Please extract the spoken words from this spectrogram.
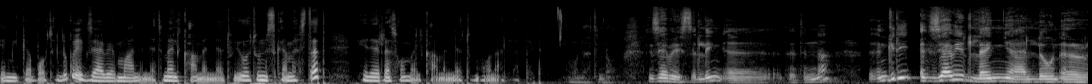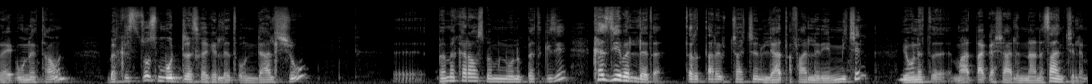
የሚገባው ትልቁ የእግዚአብሔር ማንነት መልካምነቱ ህይወቱን እስከ መስጠት የደረሰው መልካምነቱ መሆን አለበት። እውነት ነው። እግዚአብሔር ይስጥልኝ ትህትና። እንግዲህ እግዚአብሔር ለእኛ ያለውን ርራይ እውነታውን በክርስቶስ ሞት ድረስ ከገለጠው እንዳልሽው በመከራ ውስጥ በምንሆንበት ጊዜ ከዚህ የበለጠ ጥርጣሬዎቻችንን ሊያጠፋልን የሚችል የእውነት ማጣቀሻ ልናነሳ አንችልም።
